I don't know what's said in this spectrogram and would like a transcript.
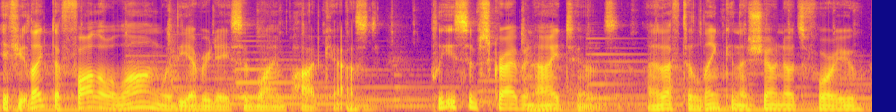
If you'd like to follow along with the Everyday Sublime podcast, please subscribe in iTunes. I left a link in the show notes for you,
